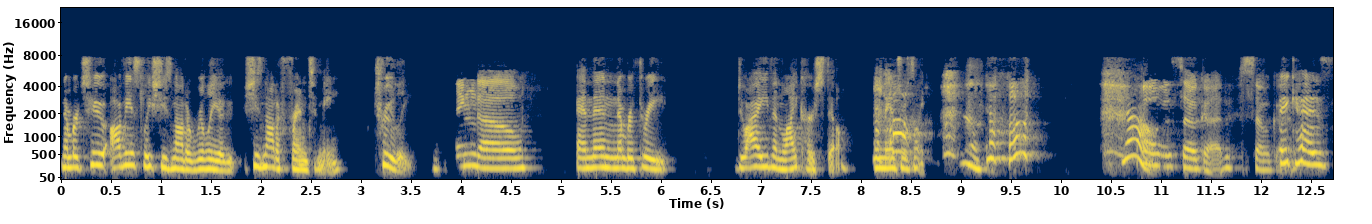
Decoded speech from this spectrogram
Number two, obviously she's not a really, a, she's not a friend to me, truly. Bingo. And then number three, do I even like her still? And the answer is like, no. No. Oh, so good. So good. Because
